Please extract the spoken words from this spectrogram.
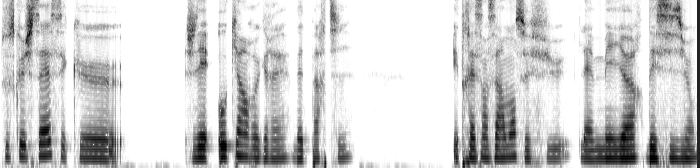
Tout ce que je sais, c'est que je n'ai aucun regret d'être partie. Et très sincèrement, ce fut la meilleure décision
